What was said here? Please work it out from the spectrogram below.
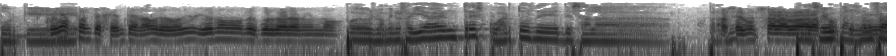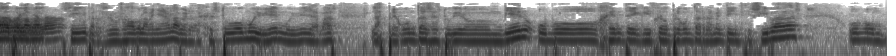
porque fue bastante gente no Gregorio yo no recuerdo ahora mismo. Pues lo menos habían tres cuartos de, de sala para ser un sábado para ser, para ser un sábado por la mañana. ma- sí para ser un sábado por la mañana la verdad es que estuvo muy bien muy bien. Y además las preguntas estuvieron bien. Hubo gente que hizo preguntas realmente incisivas hubo un-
